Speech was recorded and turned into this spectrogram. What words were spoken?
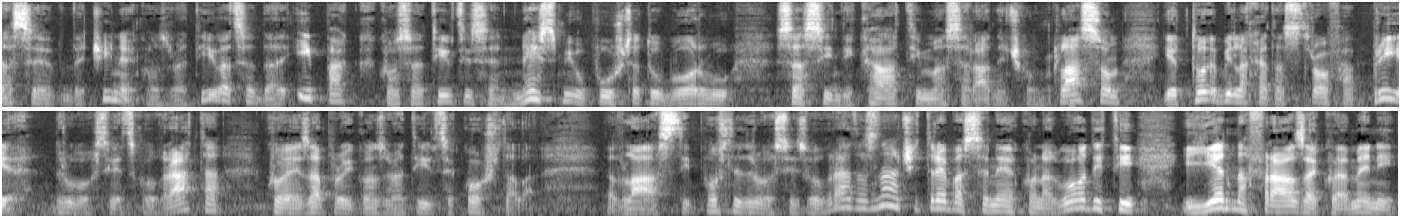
da se većine konzervativaca, da ipak konzervativci se ne smiju upuštati u borbu sa sindikatima, sa radničkom klasom, jer to je bila katastrofa prije drugog svjetskog rata, koja je zapravo i konzervativce koštala vlasti. Poslije drugog svjetskog rata, znači treba se nekako nagoditi i jedna fraza koja meni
